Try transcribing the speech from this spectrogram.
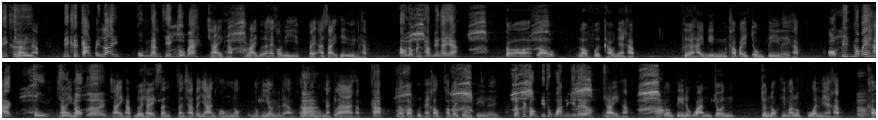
นี่คือ ใช่ครับ นี่คือการไปไล่กลุ่มนั้นทิ้งถูกไหมใช่ครับ ไล่เพื่อให้เขาหนีไปอาศัยที่อื่นครับ เอ้าแล้วมันทำยังไงอะก็เราเราฝึกเขาเนี่ยครับ เพื่อให้บินเข้าไปโจมตีเลยครับ อ๋อบินเข้าไปหาฝูงใช่ฝูงครับ นกเลย ใช่ครับ โดยใช้สัญสัญชาตญาณของนกนกเหยี่ยวอยู่แล้ว เขาจะเป็นอ่านนกนักล่าครับ ครับ เราก็ฝึกให้เขาเข้าไปโจมตีเลย แล้วไปโจมตีทุกวันอย่างนี้เลยเหรอ ใช่ครับ อ่าโจมตีทุกวันจนจนนกที่มารบกวนเนี่ยครับอ่าเขา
